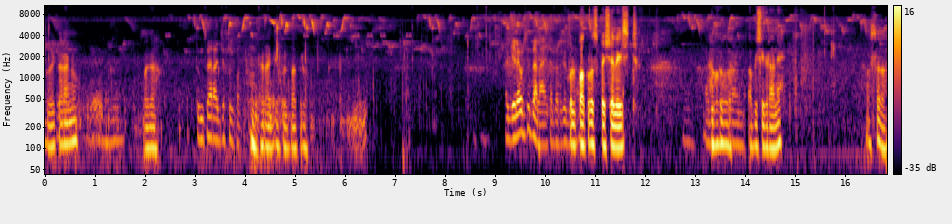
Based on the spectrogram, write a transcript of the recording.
गोवेकरांनो बघा. तुमचा राज्य फुलपाखरू. तुमचं राज्य फुलपाखरू. गेल्या वर्षीच झाला आहे दर्जा फुलपाखरू स्पेशलिस्ट अभिषेक राणे. असं का?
